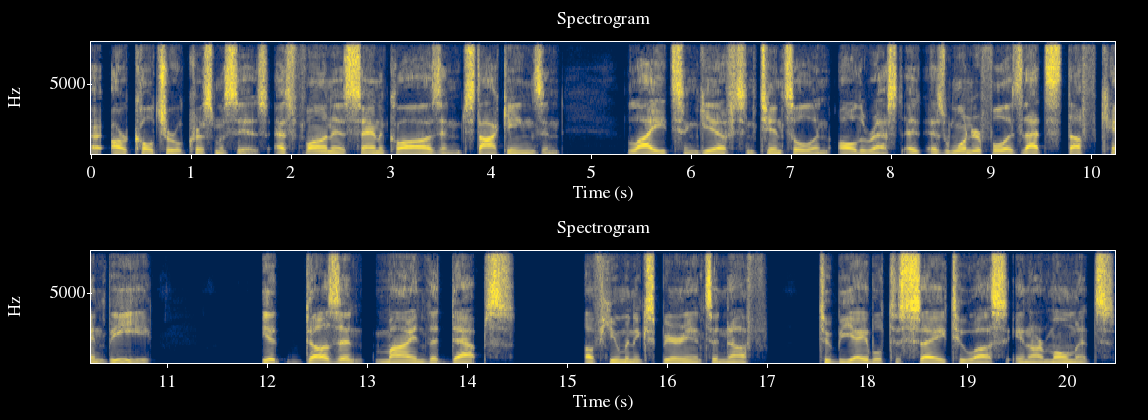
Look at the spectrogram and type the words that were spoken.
uh, our cultural Christmas is, as fun as Santa Claus and stockings and lights and gifts and tinsel and all the rest, as wonderful as that stuff can be, it doesn't mind the depths of human experience enough to be able to say to us in our moments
